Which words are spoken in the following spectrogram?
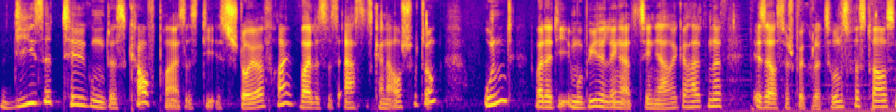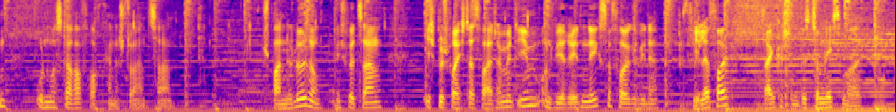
diese Tilgung des Kaufpreises, die ist steuerfrei, weil es ist erstens keine Ausschüttung und weil er die Immobilie länger als zehn Jahre gehalten hat, ist er aus der Spekulationsfrist draußen und muss darauf auch keine Steuern zahlen. Spannende Lösung. Ich würde sagen, ich bespreche das weiter mit ihm und wir reden nächste Folge wieder. Viel Erfolg. Dankeschön. Bis zum nächsten Mal.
